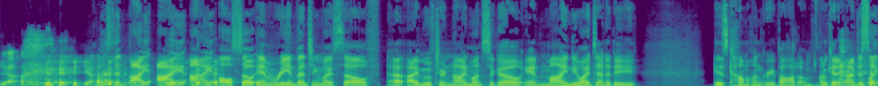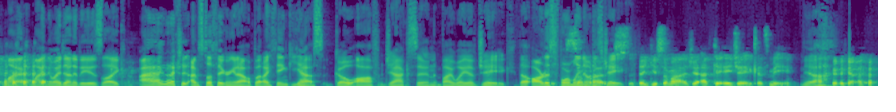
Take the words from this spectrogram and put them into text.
Yeah, yeah. Listen, I, I, I also am reinventing myself. Uh, I moved here nine months ago, and my new identity is come hungry bottom. I'm kidding. I'm just like my my new identity is like I don't actually I'm still figuring it out, but I think yes, go off Jackson by way of Jake, the artist formerly so known as. Jake. Thank you so much. Yeah, FKA Jake, that's me. Yeah. yeah.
